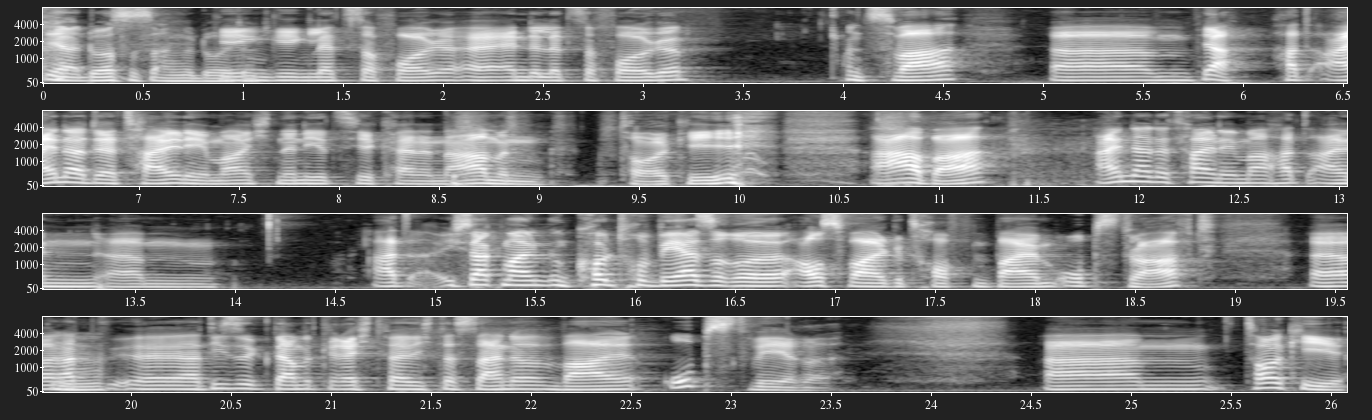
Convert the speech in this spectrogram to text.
Ja, du hast es angedeutet. gegen, gegen letzter Folge, äh, Ende letzter Folge. Und zwar, ähm, ja, hat einer der Teilnehmer, ich nenne jetzt hier keine Namen, Tolki, aber einer der Teilnehmer hat einen, ähm, hat, ich sag mal, eine kontroversere Auswahl getroffen beim Obstdraft. Äh, und hat, äh, hat diese damit gerechtfertigt, dass seine Wahl Obst wäre. Ähm, Tolki,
